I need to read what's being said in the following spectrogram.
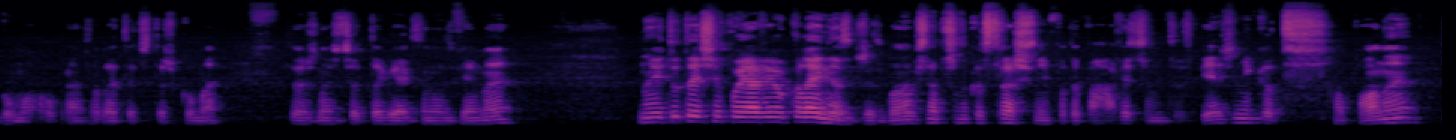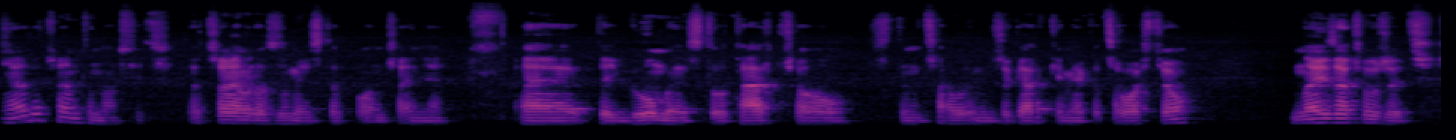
gumową bransoletę, czy też gumę, w zależności od tego, jak to nazwiemy. No i tutaj się pojawił kolejny zgrzyt, bo nam się na początku strasznie nie podobała. Wiecie, no to jest bieżnik od opony. Ja zacząłem to nosić. Zacząłem rozumieć to połączenie e, tej gumy z tą tarczą, z tym całym zegarkiem jako całością. No i zaczął żyć.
